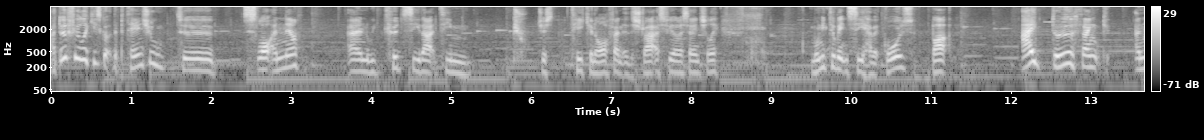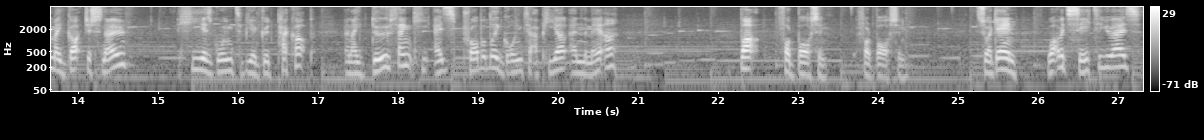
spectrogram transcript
I do feel like he's got the potential to slot in there and we could see that team just taken off into the stratosphere essentially. We'll need to wait and see how it goes, but I do think in my gut just now he is going to be a good pickup, and I do think he is probably going to appear in the meta, but for bossing, for bossing. So again, what I would say to you is,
